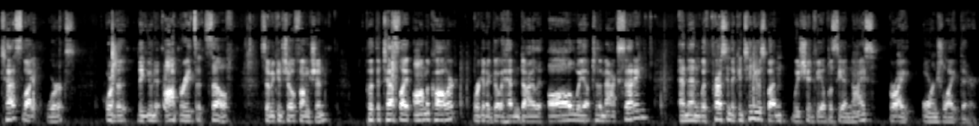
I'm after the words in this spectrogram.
test light works, or the, the unit operates itself, so we can show function. Put the test light on the collar. We're gonna go ahead and dial it all the way up to the max setting. And then with pressing the continuous button, we should be able to see a nice bright orange light there.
